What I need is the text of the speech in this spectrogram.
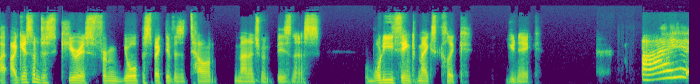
I, I guess I'm just curious from your perspective as a talent management business, what do you think makes Click unique? I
